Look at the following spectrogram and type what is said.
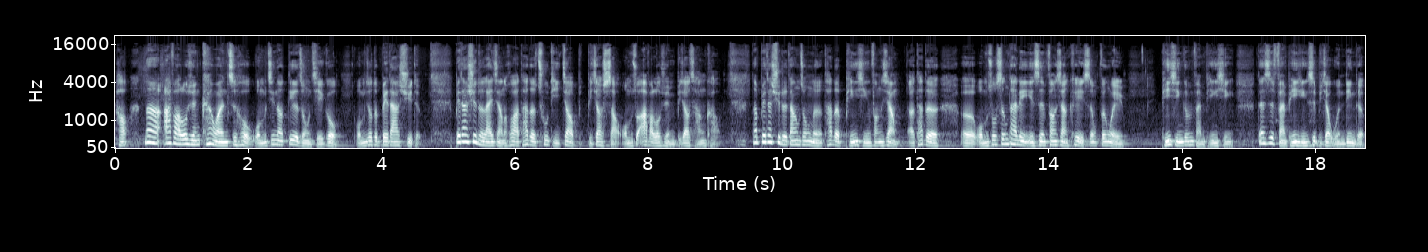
好，那阿法螺旋看完之后，我们进到第二种结构，我们叫做贝塔 sheet。贝塔 sheet 来讲的话，它的出题较比较少，我们说阿法螺旋比较常考。那贝塔 sheet 当中呢，它的平行方向，呃，它的呃，我们说生态链延伸方向可以分分为。平行跟反平行，但是反平行是比较稳定的，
